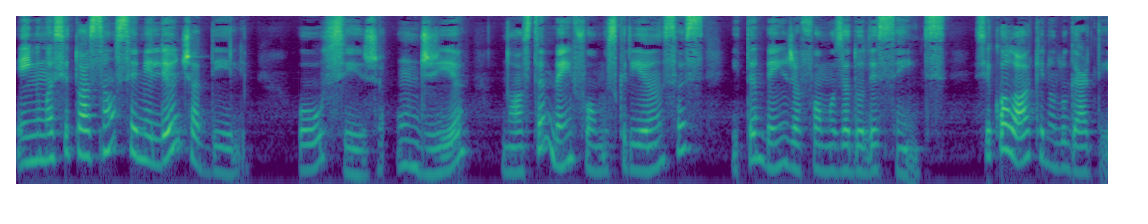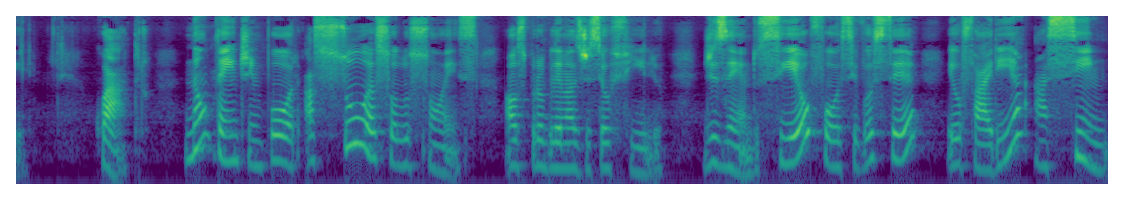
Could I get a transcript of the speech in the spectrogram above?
em uma situação semelhante à dele. Ou seja, um dia nós também fomos crianças e também já fomos adolescentes. Se coloque no lugar dele. 4. Não tente impor as suas soluções aos problemas de seu filho dizendo: Se eu fosse você, eu faria assim,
